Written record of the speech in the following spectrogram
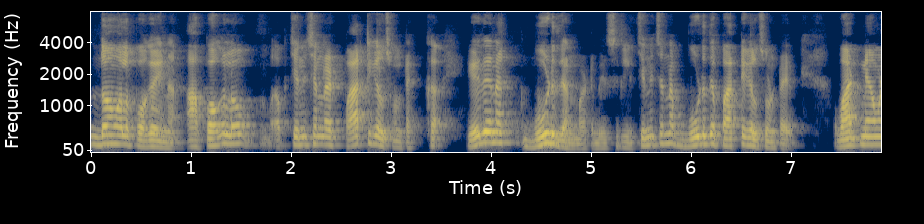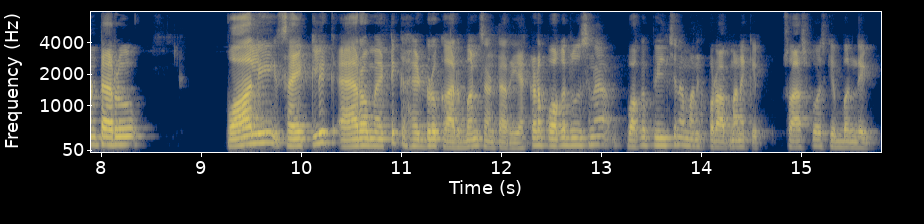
దోమల పొగైనా ఆ పొగలో చిన్న చిన్న పార్టికల్స్ ఉంటాయి. క- ఏదైనా బూడిద అనమాట బేసిక్లీ. చిన్న చిన్న బూడిద పార్టికల్స్ ఉంటాయి. వాటిని ఏమంటారు? పాలీసైక్లిక్ ఆరోమాటిక్ హైడ్రోకార్బన్స్ అంటారు. ఎక్కడ పొగ చూసినా పొగ పీల్చినా మనకి ప్రా- మనకి శ్వాసకోశకి ఇబ్బంది.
